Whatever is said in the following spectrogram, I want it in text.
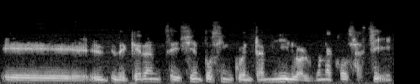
de que eran 650 mil o alguna cosa así,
